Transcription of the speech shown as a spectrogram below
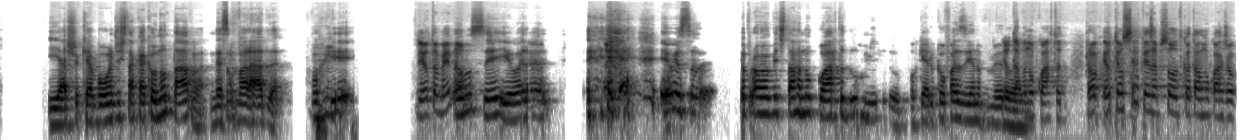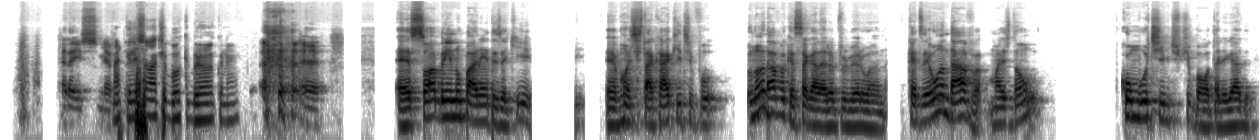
E acho que é bom destacar que eu não tava nessa parada. Porque Eu também eu não não. sei, eu era. eu, eu, sou... eu provavelmente tava no quarto dormindo, porque era o que eu fazia no primeiro Eu tava ano. no quarto. Eu tenho certeza absoluta que eu tava no quarto jogando. Era isso, minha vida. Naquele seu notebook branco, né? É. É, só abrindo um parêntese aqui, é bom destacar que, tipo, eu não andava com essa galera no primeiro ano. Quer dizer, eu andava, mas não como o time de futebol, tá ligado?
